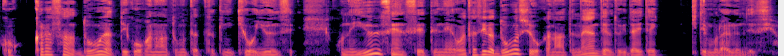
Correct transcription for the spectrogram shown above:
こっからさ、どうやっていこうかなと思った時に今日ユンセ、このユン先生ってね、私がどうしようかなって悩んでる時大体来てもらえるんですよ。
